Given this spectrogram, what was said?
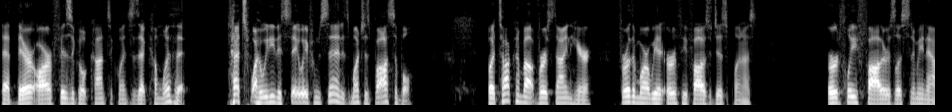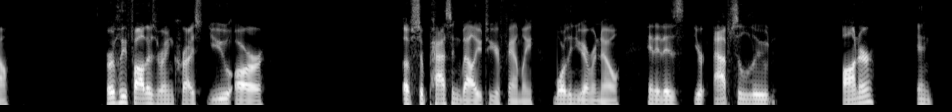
that there are physical consequences that come with it. That's why we need to stay away from sin as much as possible. But talking about verse 9 here, furthermore, we had earthly fathers to discipline us. Earthly fathers, listen to me now. Earthly fathers are in Christ. You are of surpassing value to your family more than you ever know. And it is your absolute honor and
